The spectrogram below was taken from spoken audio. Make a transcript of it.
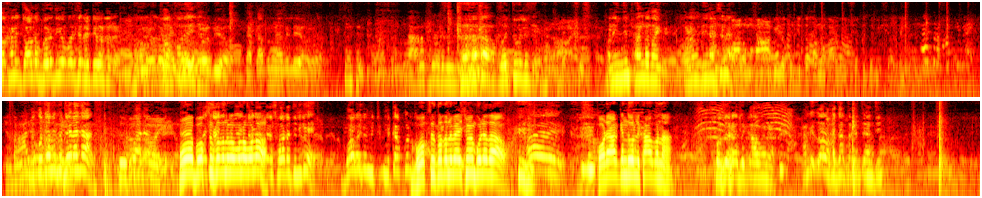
ওখানে জলটা ভরে দিয়ে বলছে রেডি করে জল কমে টাকা তো না দিলেই হবে। মানে ইঞ্জিন ঠান্ডা থাকবে গরমের দিন আছে না। পাল মহাবীর সুচিত কর্মকার বিশ্বকৃত বিশ্ব কত নেবে দেড় হাজার? এ বক্স কত নেবে বলো বলো। ছটা বক্স কত নেবে এই সময় বলে দাও। পরে আর কিন্তু লেখা হবে না। পনেরো হবে না। আমি তো হাজার টাকা চাইছি তুইও চার হাজার হ্যাঁ, টাকা বাস, সরিয়ে বাস, দে। বাস।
